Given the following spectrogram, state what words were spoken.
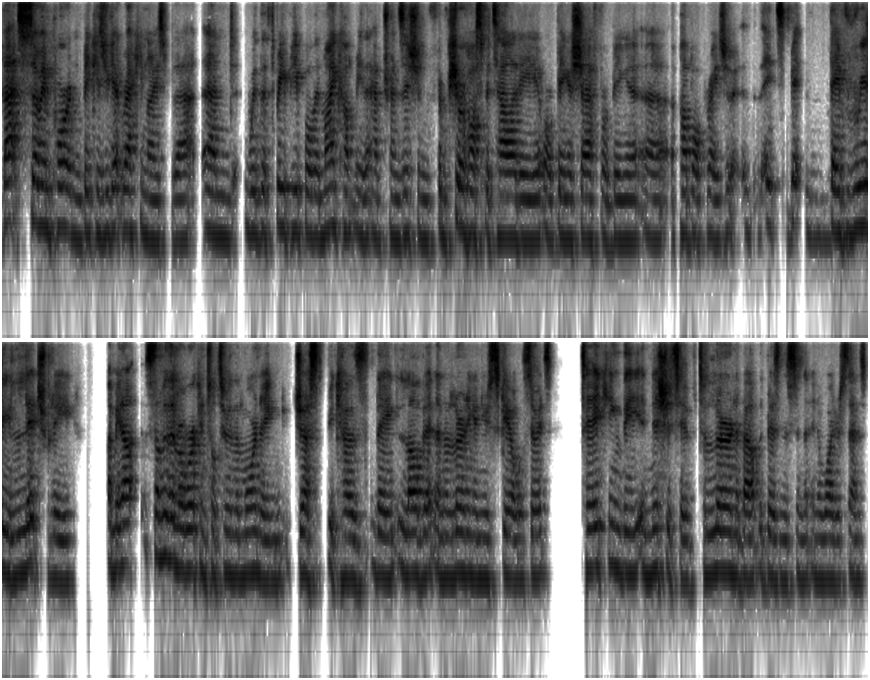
That's so important because you get recognized for that. And with the three people in my company that have transitioned from pure hospitality or being a chef or being a, a pub operator, it's bit, they've really literally. I mean, uh, some of them are working until two in the morning just because they love it and are learning a new skill. So it's taking the initiative to learn about the business in, in a wider sense.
